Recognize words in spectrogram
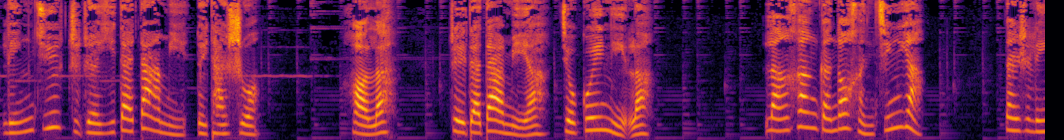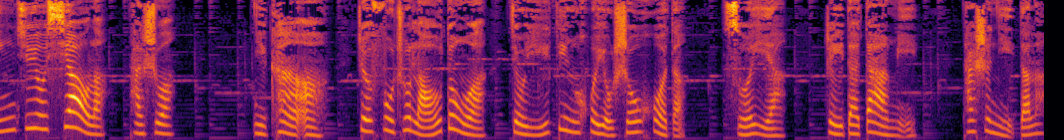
邻居指着一袋大米对他说：“好了，这袋大米啊，就归你了。”懒汉感到很惊讶，但是邻居又笑了。他说：“你看啊，这付出劳动啊。”就一定会有收获的，所以啊，这一袋大米，它是你的了，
